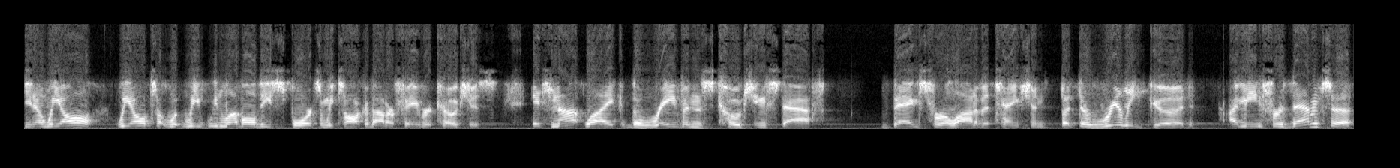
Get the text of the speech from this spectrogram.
You know, we all we all t- we we love all these sports and we talk about our favorite coaches. It's not like the Ravens coaching staff begs for a lot of attention, but they're really good I mean, for them to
